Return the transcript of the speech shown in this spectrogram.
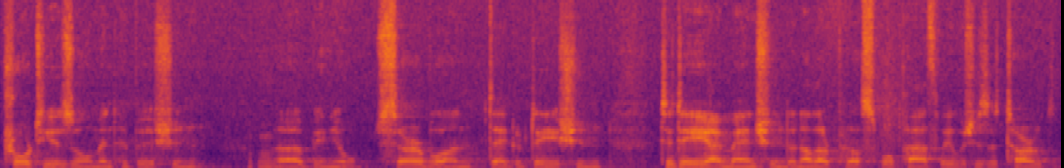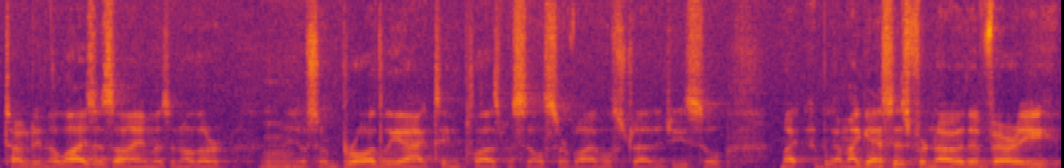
proteasome inhibition, mm. uh, being, you know, cereblon degradation, Today I mentioned another possible pathway, which is a tar- targeting the lysozyme as another mm. you know, sort of broadly acting plasma cell survival strategy. So my, my guess is for now the very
